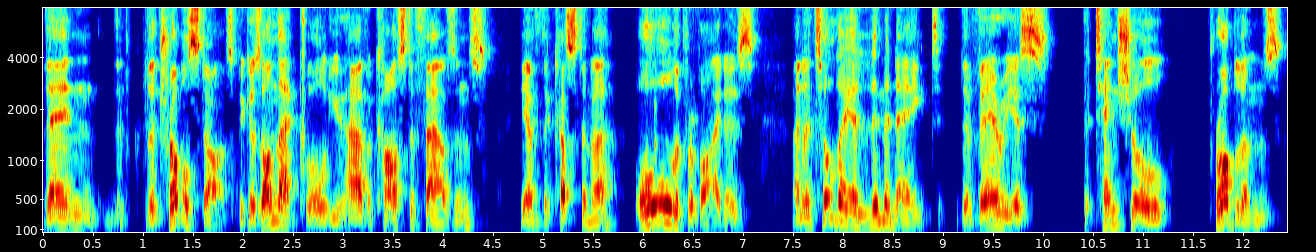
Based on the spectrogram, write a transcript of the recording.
then the, the trouble starts because on that call you have a cast of thousands, you have the customer, all the providers, and until they eliminate the various potential problems,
